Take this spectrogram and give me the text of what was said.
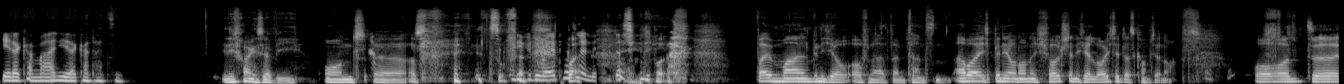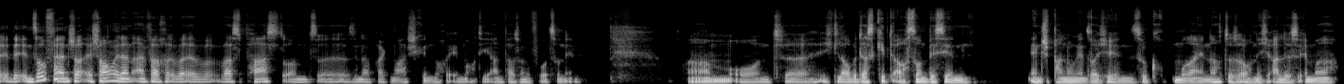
jeder kann malen, jeder kann tanzen. Die Frage ist ja wie. Und äh, also insofern, individuell persönlich. Bei, bei, beim Malen bin ich ja auch offener als beim Tanzen. Aber ich bin ja auch noch nicht vollständig erleuchtet, das kommt ja noch. Und äh, insofern scha schauen wir dann einfach, äh, was passt und äh, sind da pragmatisch genug, eben auch die Anpassungen vorzunehmen. Ähm, und äh, ich glaube, das gibt auch so ein bisschen Entspannung in solche in so Gruppen rein, ne? dass auch nicht alles immer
